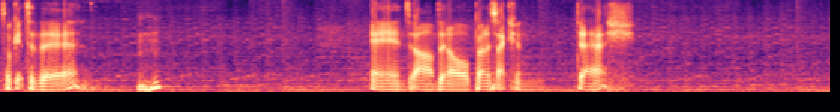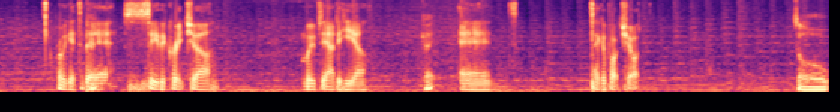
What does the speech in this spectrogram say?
So I'll get to there, Mm-hmm. And um, then I'll bonus action dash. Probably get to there, see the creature, move down to here, Okay. and take a pot shot. So,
